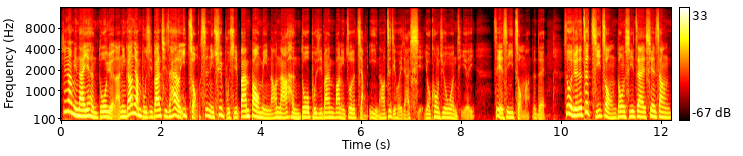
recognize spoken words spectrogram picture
线上平台也很多元啊。你刚刚讲补习班，其实还有一种是你去补习班报名，然后拿很多补习班帮你做的讲义，然后自己回家写，有空去问问题而已。这也是一种嘛，对不对？所以我觉得这几种东西在线上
